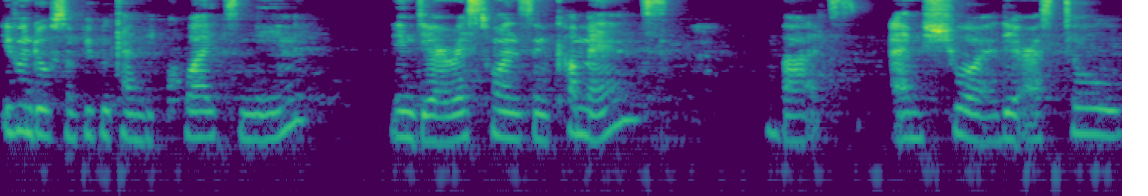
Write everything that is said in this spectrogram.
Even though some people can be quite mean in their response and comments but i'm sure there are still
